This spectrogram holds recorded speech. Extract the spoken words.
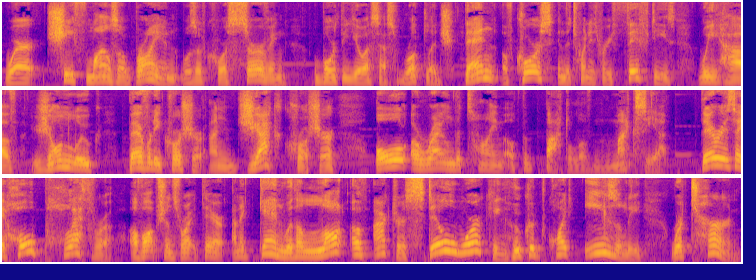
where Chief Miles O'Brien was, of course, serving aboard the USS Rutledge. Then, of course, in the 2350s, we have Jean Luc, Beverly Crusher, and Jack Crusher all around the time of the Battle of Maxia. There is a whole plethora of options right there, and again, with a lot of actors still working who could quite easily return.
